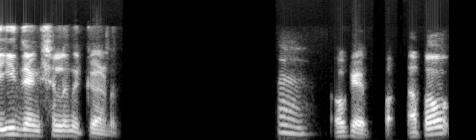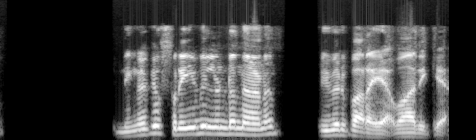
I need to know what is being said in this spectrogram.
ടി ജംഗ്ഷനിൽ നിൽക്കുകയാണ്. ഓക്കെ. അപ്പോ നിങ്ങൾക്ക് ഫ്രീ വിൽ ഉണ്ടെന്നാണ് ഇവർ പറയാ വാദിക്കുക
